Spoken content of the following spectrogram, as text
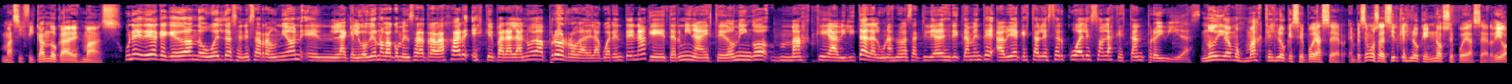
masificando cada vez más. Una idea que quedó dando vueltas en esa reunión en la que el gobierno va a comenzar a trabajar es que para la nueva prórroga de la cuarentena, que termina este domingo, más que habilitar algunas nuevas actividades directamente, habría que establecer cuáles son las que están prohibidas. No digamos más qué es lo que se puede hacer. Empecemos a decir qué es lo que no se puede hacer. Digo,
